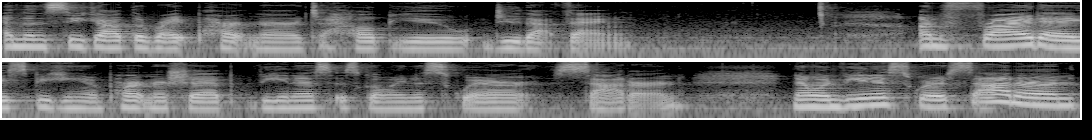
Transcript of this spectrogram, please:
and then seek out the right partner to help you do that thing. On Friday, speaking of partnership, Venus is going to square Saturn. Now, when Venus squares Saturn,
